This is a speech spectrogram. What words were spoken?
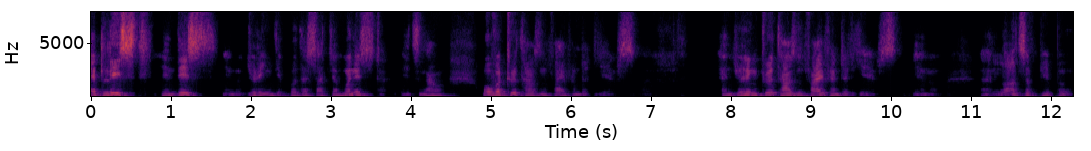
at least in this, you know, during the Shakyamuni time, it's now over 2,500 years. And during 2,500 years, you know, uh, lots of people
